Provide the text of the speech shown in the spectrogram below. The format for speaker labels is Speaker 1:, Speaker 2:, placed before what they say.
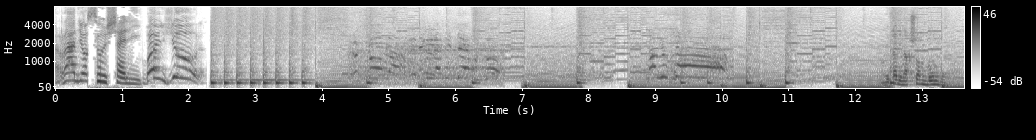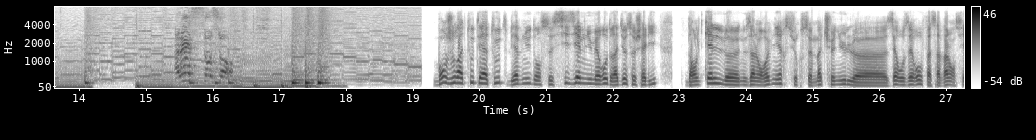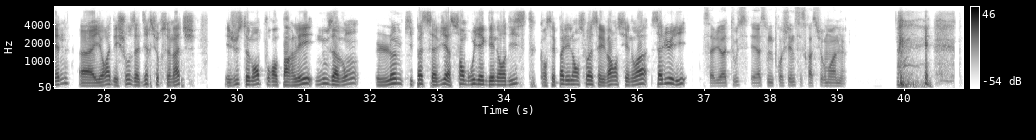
Speaker 1: Radio
Speaker 2: Sociali.
Speaker 1: Bonjour
Speaker 3: On n'est pas des marchands de bonbons.
Speaker 4: Bonjour à toutes et à toutes, bienvenue dans ce sixième numéro de Radio Sociali, dans lequel euh, nous allons revenir sur ce match nul euh, 0-0 face à Valenciennes. Euh, il y aura des choses à dire sur ce match. Et justement, pour en parler, nous avons l'homme qui passe sa vie à s'embrouiller avec des nordistes. Quand c'est pas les Lensois, c'est les Valenciennois. Salut Eli
Speaker 5: Salut à tous et la semaine prochaine ce sera sûrement Amiens.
